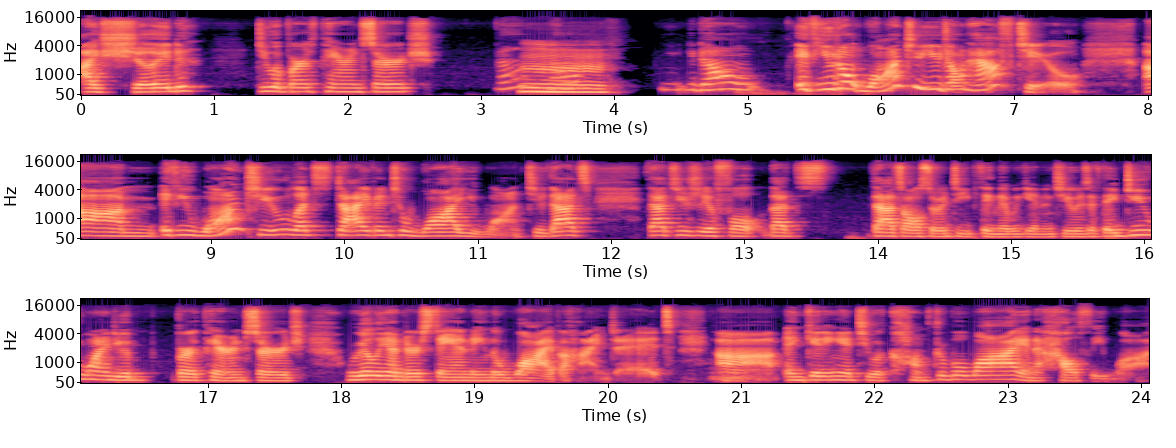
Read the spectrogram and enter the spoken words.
I should do a birth parent search. No, mm. no you don't if you don't want to you don't have to um if you want to let's dive into why you want to that's that's usually a full that's that's also a deep thing that we get into is if they do want to do a birth parent search really understanding the why behind it um, and getting it to a comfortable why and a healthy why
